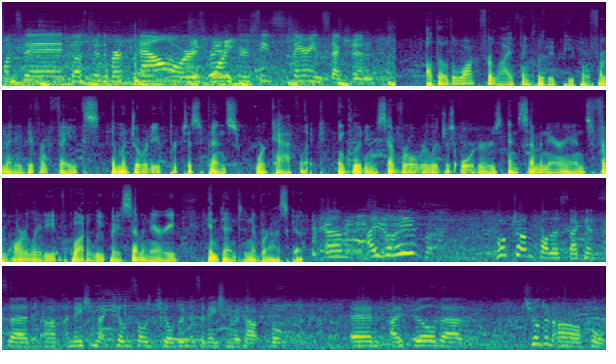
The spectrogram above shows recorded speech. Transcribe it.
Once it goes through the birth canal or is born through cesarean section. Although the Walk for Life included people from many different faiths, the majority of participants were Catholic, including several religious orders and seminarians from Our Lady of Guadalupe Seminary in Denton, Nebraska. Um, I believe Pope John Paul II said, um, a nation that kills its own children is a nation without hope. And I feel that children are our hope,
